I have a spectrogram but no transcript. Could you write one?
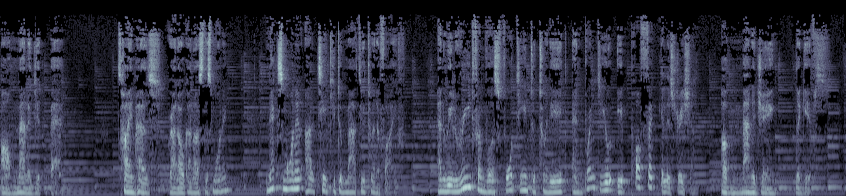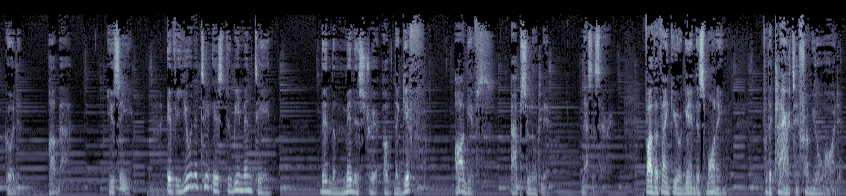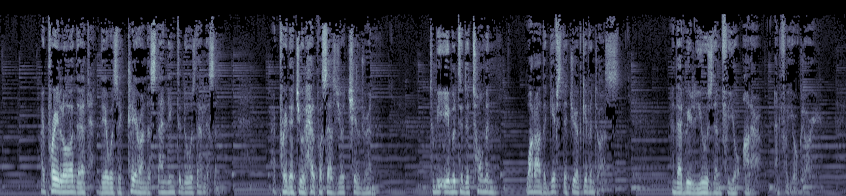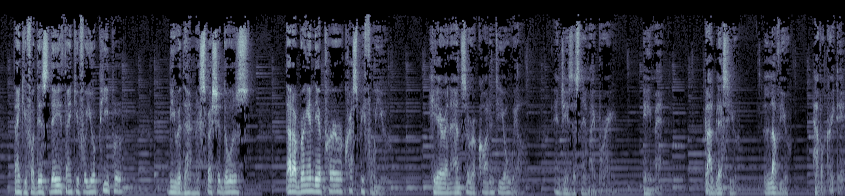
or manage it bad. Time has run out on us this morning. Next morning, I'll take you to Matthew 25 and we'll read from verse 14 to 28 and bring to you a perfect illustration of managing the gifts, good or bad. You see, if unity is to be maintained, then the ministry of the gift or gifts absolutely necessary. Father, thank you again this morning for the clarity from your word. I pray, Lord, that there was a clear understanding to those that listen. I pray that you'll help us as your children to be able to determine what are the gifts that you have given to us and that we'll use them for your honor and for your glory. Thank you for this day. Thank you for your people. Be with them, especially those that are bringing their prayer requests before you. Hear and answer according to your will. In Jesus' name I pray. Amen. God bless you. Love you. Have a great day.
